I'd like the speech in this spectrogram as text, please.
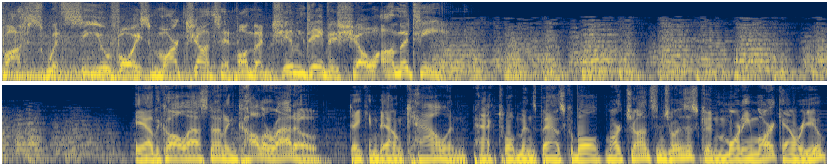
Buffs with CU voice Mark Johnson on The Jim Davis Show on The Team. He had the call last night in Colorado, taking down Cal and Pac 12 men's basketball. Mark Johnson joins us. Good morning, Mark. How are you?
